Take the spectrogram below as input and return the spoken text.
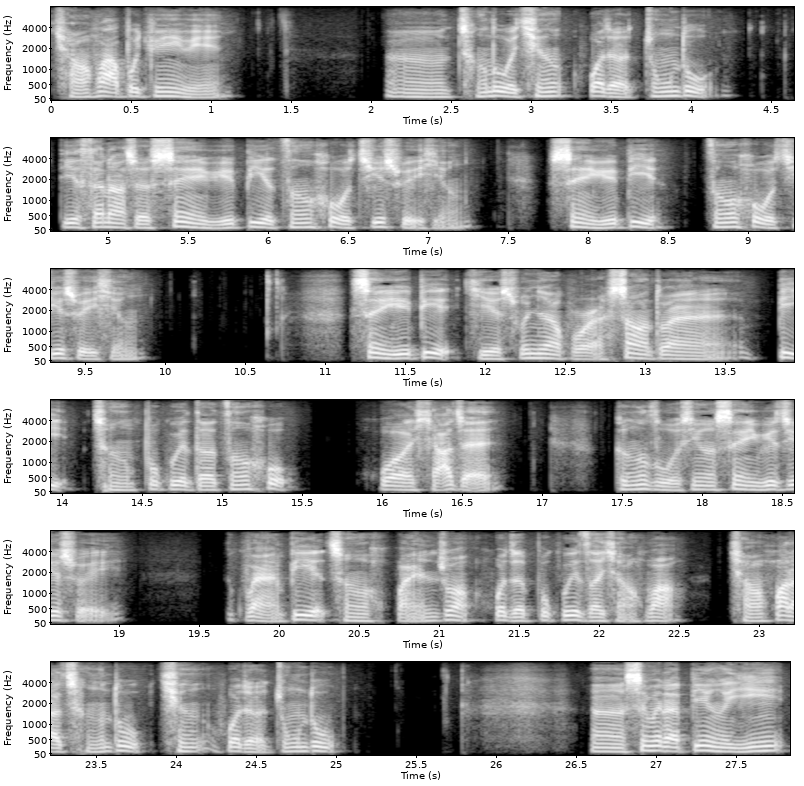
强化不均匀，嗯，程度轻或者中度。第三呢是肾盂壁增厚积水型，肾盂壁增厚积水型，肾盂壁及输尿管上段壁呈不规则增厚或狭窄，梗阻性肾盂积水。管壁呈环状或者不规则强化，强化的程度轻或者中度。嗯是为了病因、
